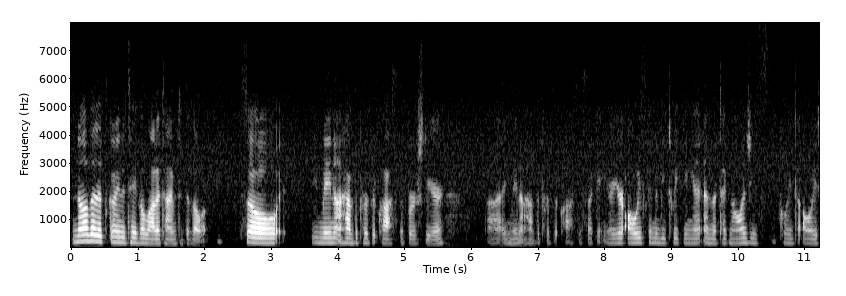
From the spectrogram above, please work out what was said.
Know that it's going to take a lot of time to develop. So, you may not have the perfect class the first year uh, you may not have the perfect class the second year. You're always going to be tweaking it, and the technology is going to always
